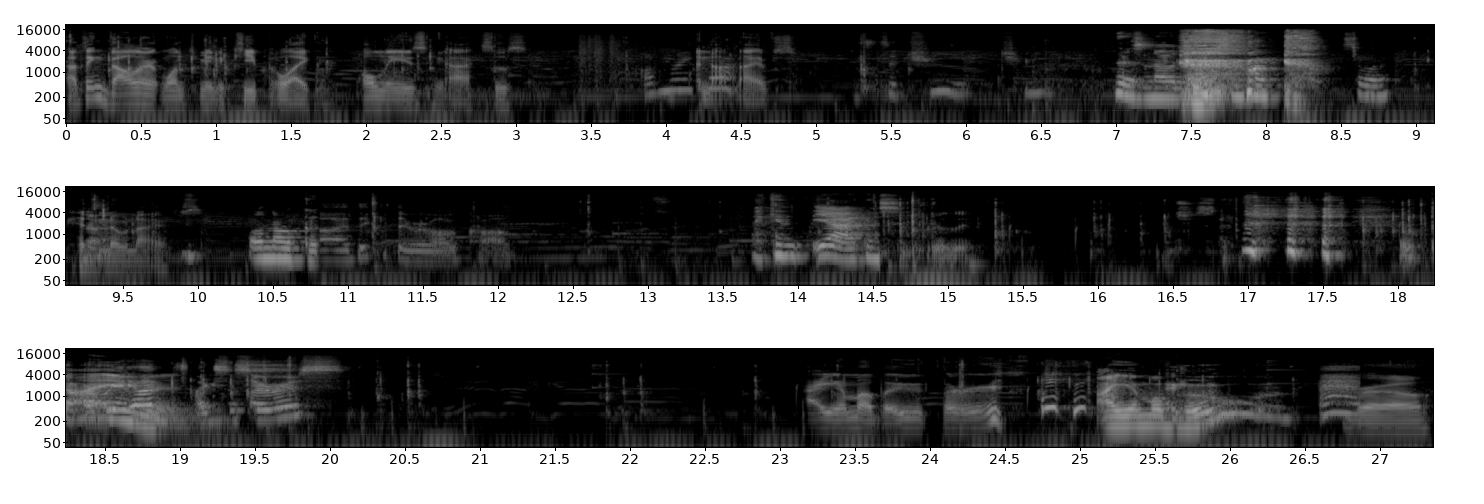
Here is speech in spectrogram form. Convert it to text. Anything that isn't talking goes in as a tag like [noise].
I think Valorant wants me to keep like only using axes Oh my and god, not knives. it's a treat, treat. There's no [coughs] knives in here. Sorry. Hit No. no knives. Well, no good. Uh, I think they were all calm. I can, yeah, I can. see, Really? [laughs] Oh, Oh my god, diamonds! the servers? I am a boother, [laughs] [laughs] I am a boo. bro.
